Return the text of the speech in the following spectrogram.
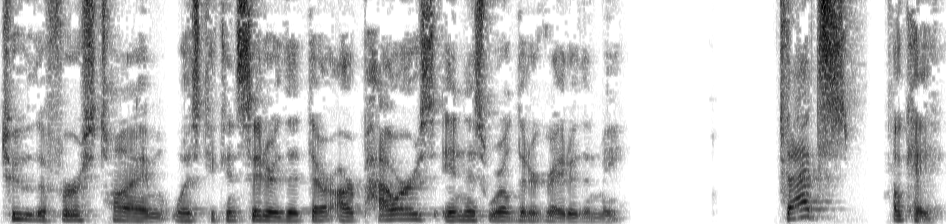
two the first time was to consider that there are powers in this world that are greater than me. That's okay.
